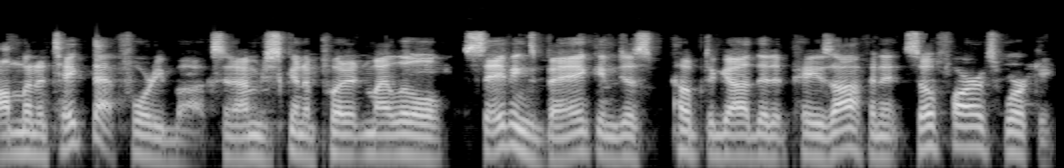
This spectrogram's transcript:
I'm going to take that 40 bucks and I'm just going to put it in my little savings bank and just hope to God that it pays off. And it so far it's working.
